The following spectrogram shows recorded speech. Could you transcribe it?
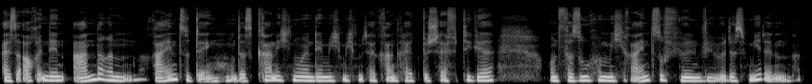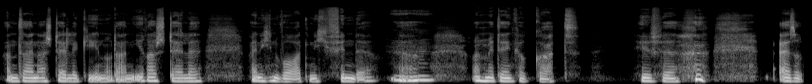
Also auch in den anderen reinzudenken. Und das kann ich nur, indem ich mich mit der Krankheit beschäftige und versuche, mich reinzufühlen, wie würde es mir denn an seiner Stelle gehen oder an ihrer Stelle, wenn ich ein Wort nicht finde. Mhm. Ja? Und mir denke, oh Gott, Hilfe. Also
